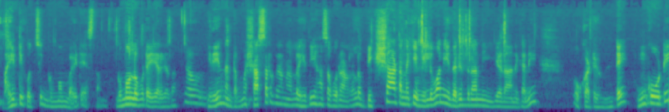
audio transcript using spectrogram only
బయటికి వచ్చి గుమ్మం బయట వేస్తాం గుమ్మం లోపల వేయరు కదా. ఇదేంటంటమ్మా శాస్త్ర పురాణాల్లో ఇతిహాస పురాణాలలో భిక్షాటనకి విలువ నీ దరిద్రాన్ని ఇయ్యడానికని ఒకటి ఉంటే ఇంకోటి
